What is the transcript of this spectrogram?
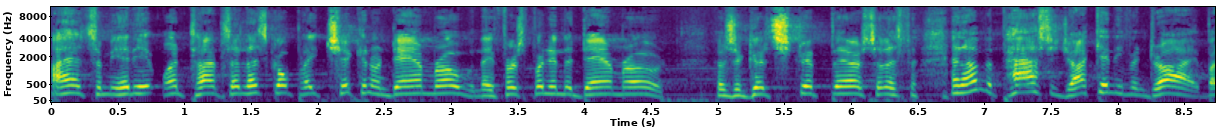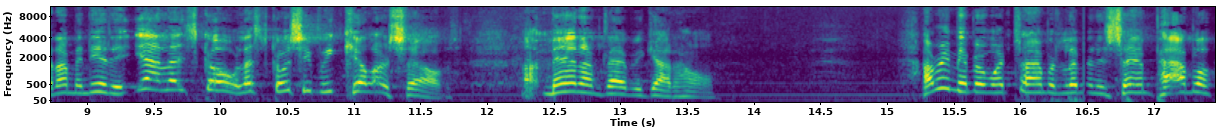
I had some idiot one time said, let's go play chicken on Dam Road when they first put in the Dam Road. There's a good strip there, so let's. And I'm the passenger. I can't even drive, but I'm an idiot. Yeah, let's go. Let's go see if we kill ourselves. Uh, man, I'm glad we got home. I remember one time I was living in San Pablo.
